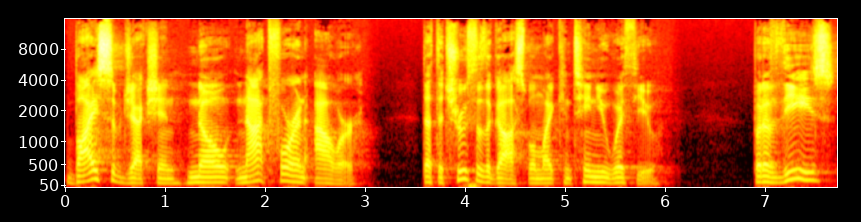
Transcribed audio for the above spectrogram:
by subjection, no, not for an hour, that the truth of the gospel might continue with you. But of these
